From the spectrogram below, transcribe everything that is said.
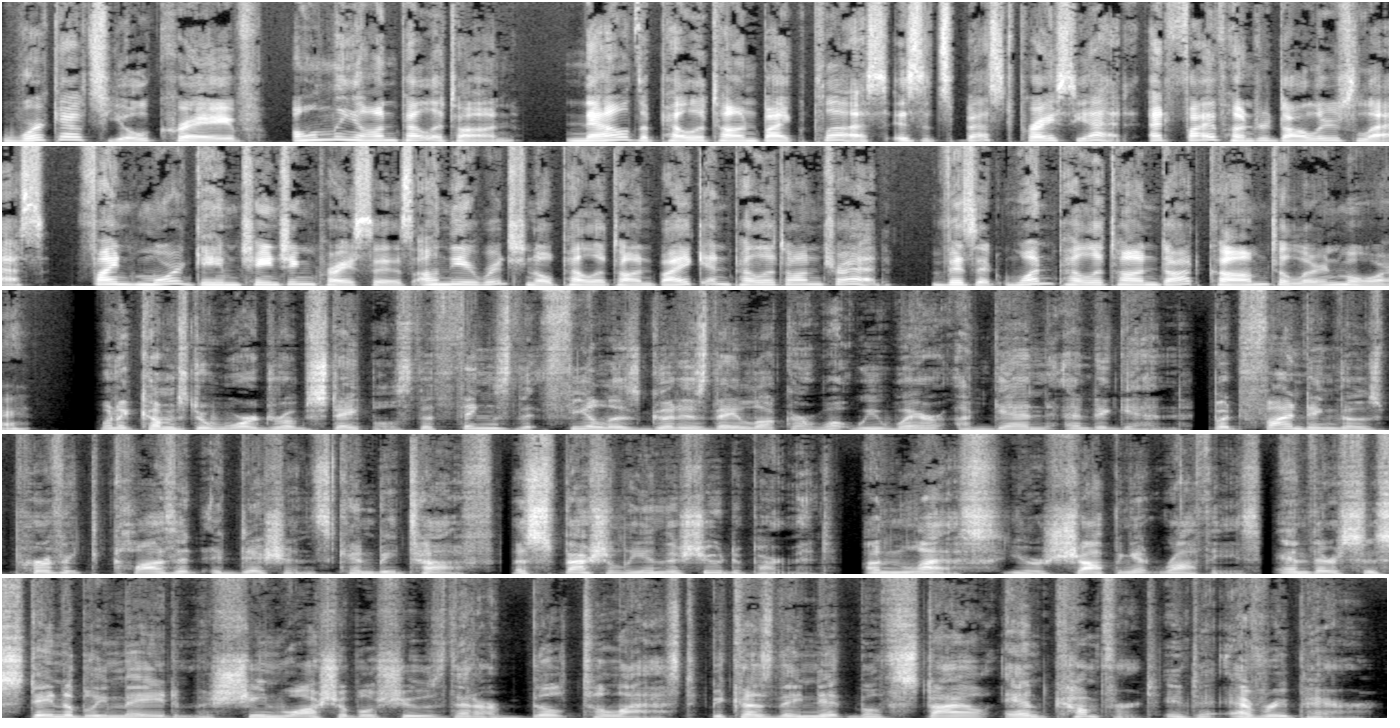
Workouts you'll crave, only on Peloton. Now, the Peloton Bike Plus is its best price yet at $500 less. Find more game changing prices on the original Peloton bike and Peloton tread. Visit onepeloton.com to learn more. When it comes to wardrobe staples, the things that feel as good as they look are what we wear again and again. But finding those perfect closet additions can be tough, especially in the shoe department. Unless you're shopping at Rothy's and their sustainably made machine washable shoes that are built to last because they knit both style and comfort into every pair.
